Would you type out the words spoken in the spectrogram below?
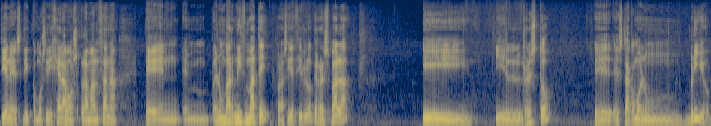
tienes como si dijéramos la manzana en, en- en un barniz mate, por así decirlo, que resbala y, y el resto eh, está como en un brillo.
